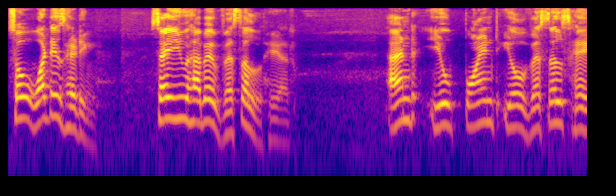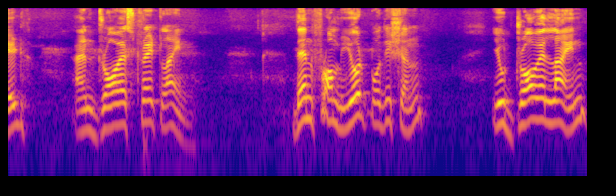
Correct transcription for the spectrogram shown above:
So what is heading? Say you have a vessel here and you point your vessel's head and draw a straight line. Then from your position you draw a line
